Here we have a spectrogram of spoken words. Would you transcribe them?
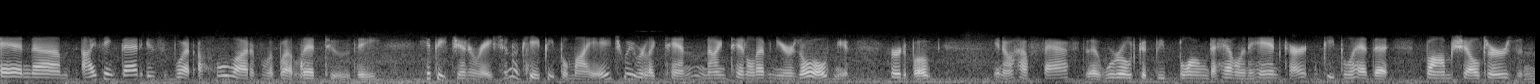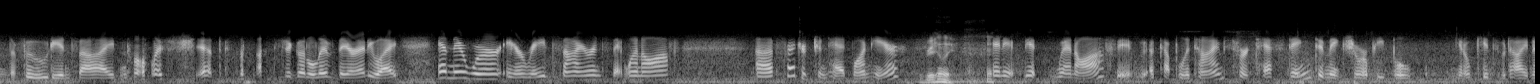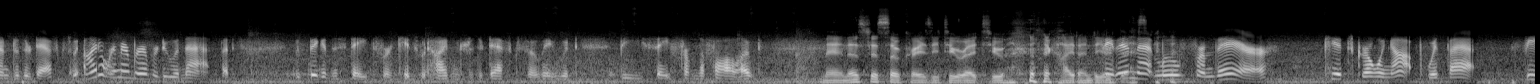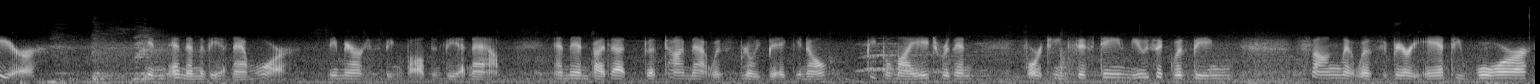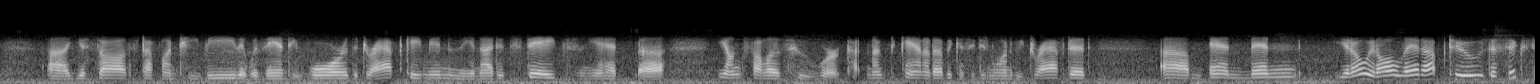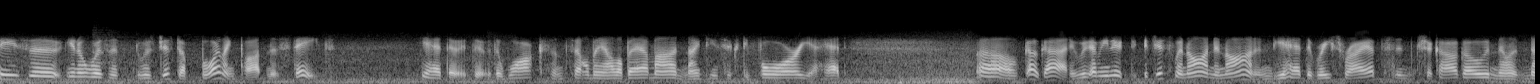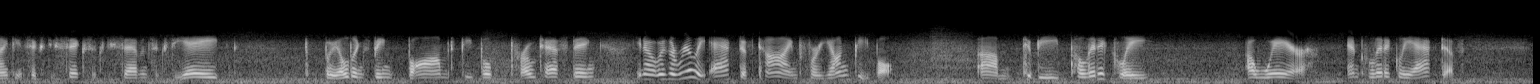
And um, I think that is what a whole lot of what led to the hippie generation. Okay, people my age, we were like 10, 9, 10, 11 years old, and you heard about, you know, how fast the world could be blown to hell in a handcart, and people had the bomb shelters and the food inside and all this shit. You're going to live there anyway. And there were air raid sirens that went off. Uh, Fredericton had one here really? and it, it went off it, a couple of times for testing to make sure people, you know, kids would hide under their desks. I don't remember ever doing that, but it was big in the States where kids would hide under their desks so they would be safe from the fallout. Man, that's just so crazy too, right? To like hide under See, your then desk. that moved from there, kids growing up with that fear, in, and then the Vietnam War, the Americans being involved in Vietnam. And then by that the time that was really big, you know, people my age were then 14, 15. Music was being sung that was very anti-war. Uh, you saw stuff on TV that was anti-war. The draft came in in the United States, and you had uh, young fellows who were cutting out to Canada because they didn't want to be drafted. Um, and then, you know, it all led up to the '60s. Uh, you know, was a was just a boiling pot in the states. You had the the, the walks in Selma, Alabama, in 1964. You had Oh, oh God! It was, I mean, it it just went on and on, and you had the race riots in Chicago in the 1966, 67, 68. Buildings being bombed, people protesting. You know, it was a really active time for young people um, to be politically aware and politically active.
